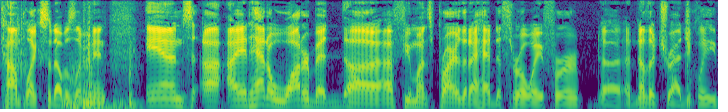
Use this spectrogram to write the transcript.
complex that I was living in, and uh, I had had a waterbed uh, a few months prior that I had to throw away for uh, another tragically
